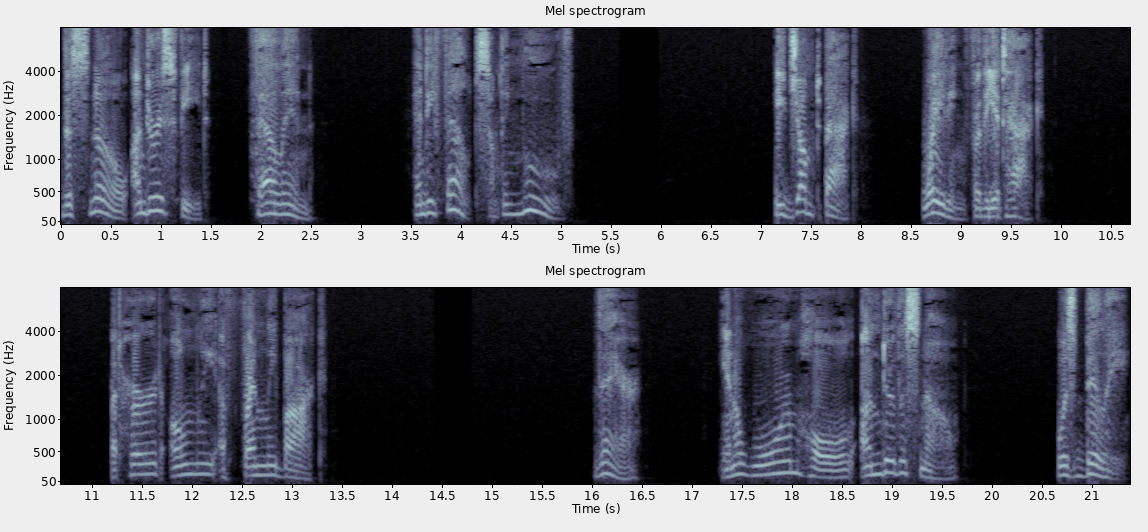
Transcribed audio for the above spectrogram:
the snow under his feet fell in, and he felt something move. He jumped back, waiting for the attack, but heard only a friendly bark. There, in a warm hole under the snow, was Billy.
